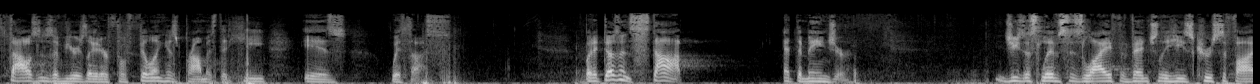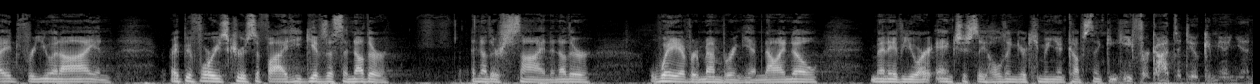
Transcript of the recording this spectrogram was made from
thousands of years later, fulfilling his promise that he is with us. But it doesn't stop at the manger. Jesus lives his life. Eventually, he's crucified for you and I. And right before he's crucified, he gives us another, another sign, another way of remembering him. Now, I know many of you are anxiously holding your communion cups thinking, he forgot to do communion.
